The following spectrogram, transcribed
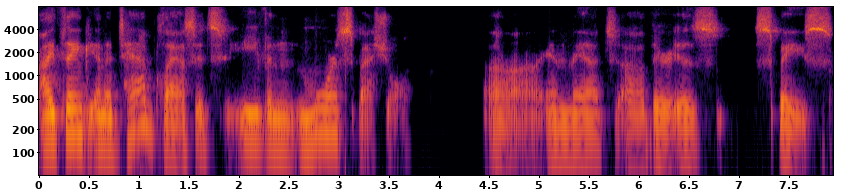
I think in a tab class, it's even more special uh, in that uh, there is space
